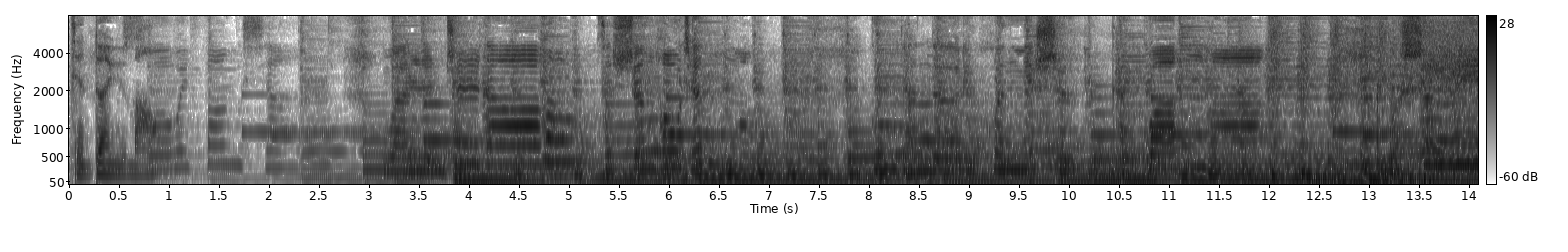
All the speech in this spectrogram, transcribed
剪断羽毛。万人知道，在身后沉默，孤单的灵魂也盛开光芒。我生命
